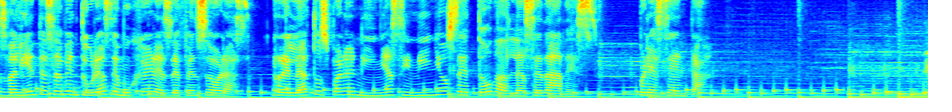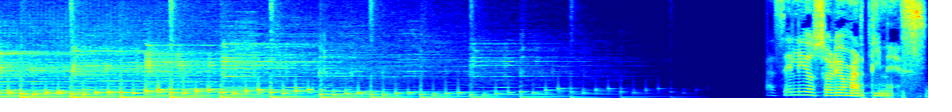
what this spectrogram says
Las valientes aventuras de mujeres defensoras. Relatos para niñas y niños de todas las edades. Presenta. Araceli Osorio Martínez.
